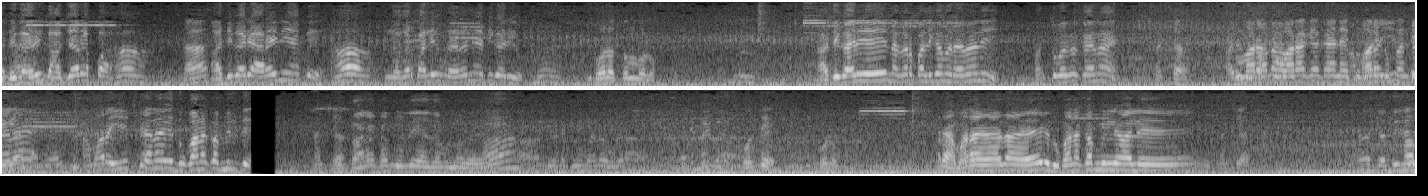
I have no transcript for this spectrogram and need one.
अधिकारी भाग जा रहा पा हाँ। हाँ? अधिकारी आ रहा ही नहीं यहाँ पे। हाँ। नगर पालिका में रह रहा नहीं अधिकारी। बोलो तुम बोलो। अधिकारी नगर पालिका में रह रहा नहीं भाई का कहना है? अच्छा तुम्हारा दुकान- तुम्हारा क्या कहना है? तुम्हारी हमारा दुकान ये थी क्या कहना है? हमारा ये कहना है कि दुकान कब मिलते अच्छा। खाना कब मिल रही है ऐसा बोलना है हाँ? बोलते बोलो। अरे हमारा इरादा है कि दुकान कब मिलने वाले अच्छा। जल्दी हाँ,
